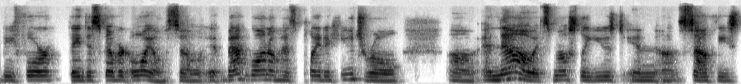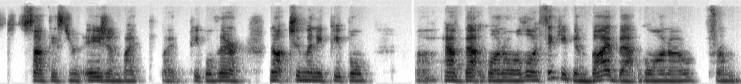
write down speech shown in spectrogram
before they discovered oil. So it, bat guano has played a huge role. Um, and now it's mostly used in uh, Southeast, Southeastern Asian by, by people there. Not too many people uh, have bat guano, although I think you can buy bat guano from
